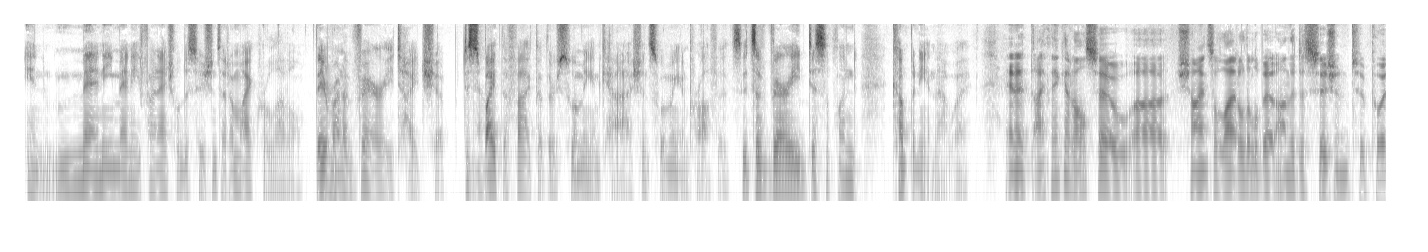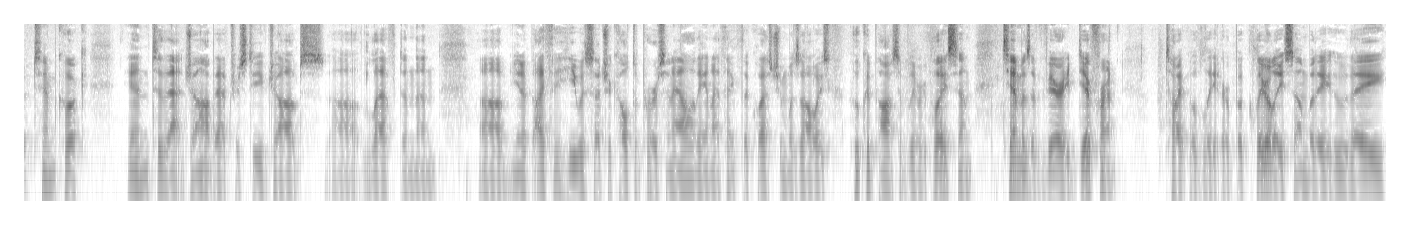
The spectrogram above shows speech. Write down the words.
in many, many financial decisions at a micro level. They mm-hmm. run a very tight ship, despite yeah. the fact that they're swimming in cash and swimming in profits. It's a very disciplined company in that way. And it, I think it also uh, shines a light a little bit on the decision to put Tim Cook into that job after Steve Jobs uh, left, and then uh, you know I think he was such a cult of personality, and I think the question was always who could possibly replace him. Tim is a very different type of leader, but clearly somebody who they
